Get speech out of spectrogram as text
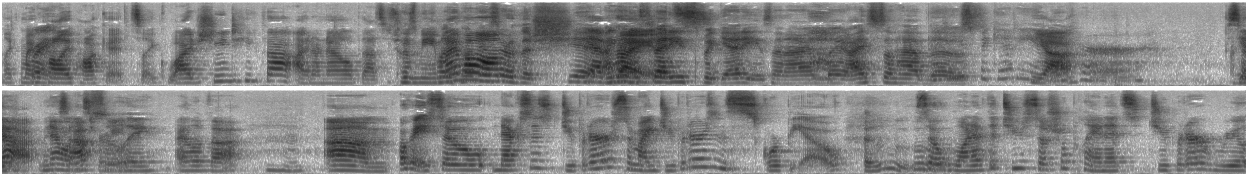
Like my Right. Polly Pockets. Like why does she need to keep that? I don't know. But that's between Because me and my Polly Pockets mom. are the shit. Yeah, I because have Betty's it's- Spaghettys, and I like, I still have Betty those. Spaghetty. Yeah. Her. Yeah, no, sense for me. absolutely. I love that. Mhm. Um, okay, so next is Jupiter. So my Jupiter is in Scorpio. Ooh. So one of the two social planets, Jupiter re-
